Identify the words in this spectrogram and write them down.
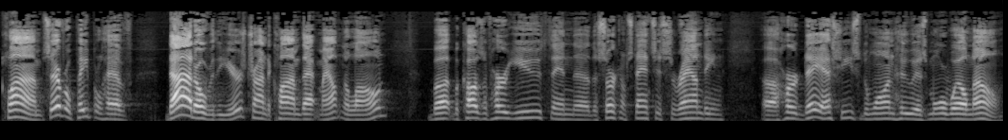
climb. Several people have died over the years trying to climb that mountain alone, but because of her youth and uh, the circumstances surrounding uh, her death, she's the one who is more well known.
